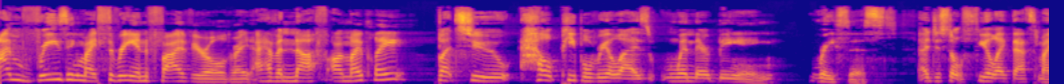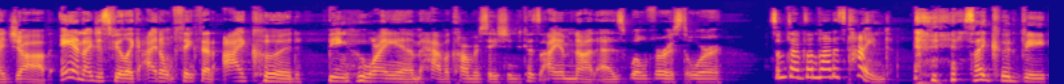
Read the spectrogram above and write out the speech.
I'm raising my three and five year old, right? I have enough on my plate, but to help people realize when they're being racist. I just don't feel like that's my job. And I just feel like I don't think that I could, being who I am, have a conversation because I am not as well versed or sometimes I'm not as kind as I could be.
